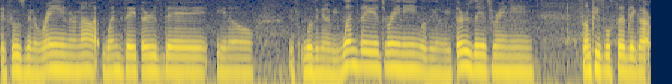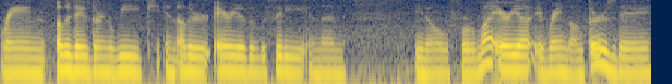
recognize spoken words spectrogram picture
if, it was gonna rain or not Wednesday, Thursday, you know, if was it gonna be Wednesday it's raining, was it gonna be Thursday it's raining. Some people said they got rain other days during the week in other areas of the city, and then, you know, for my area, it rained on Thursday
